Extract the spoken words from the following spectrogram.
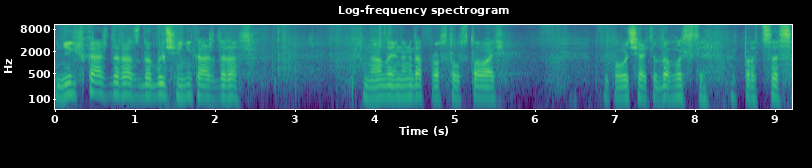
Не каждый раз добыча, не каждый раз. Надо иногда просто уставать и получать удовольствие от процесса.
